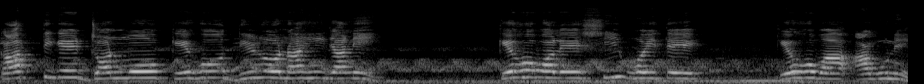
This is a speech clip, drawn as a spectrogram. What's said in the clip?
কার্তিকের জন্ম কেহ দৃঢ় নাহি জানে, কেহ বলে শিব হইতে, কেহ বা আগুনে।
